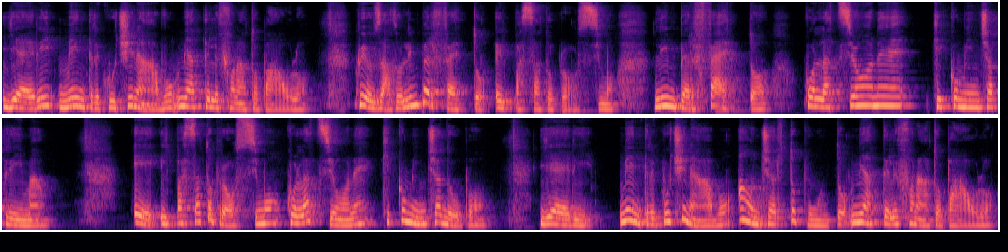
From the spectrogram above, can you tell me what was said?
Ieri, mentre cucinavo, mi ha telefonato Paolo. Qui ho usato l'imperfetto e il passato prossimo. L'imperfetto con l'azione che comincia prima e il passato prossimo con l'azione che comincia dopo. Ieri, mentre cucinavo, a un certo punto mi ha telefonato Paolo,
